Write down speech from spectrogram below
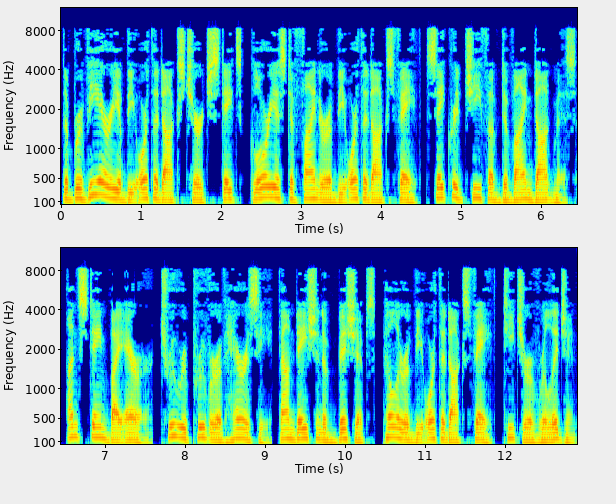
The Breviary of the Orthodox Church states, glorious definer of the Orthodox faith, sacred chief of divine dogmas, unstained by error, true reprover of heresy, foundation of bishops, pillar of the Orthodox faith, teacher of religion.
